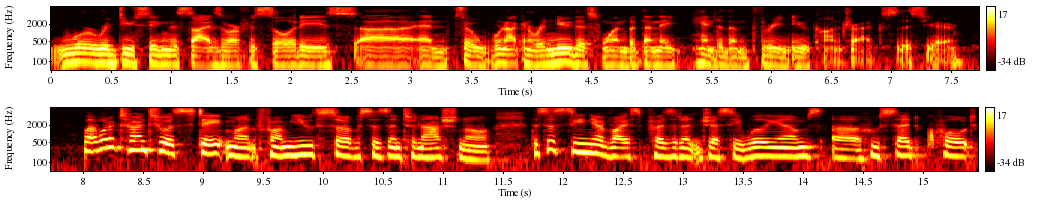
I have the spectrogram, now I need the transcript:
we're reducing the size of our facilities, uh, and so we're not going to renew this one. But then they handed them three new contracts this year. Well, I want to turn to a statement from Youth Services International. This is Senior Vice President Jesse Williams, uh, who said, quote,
